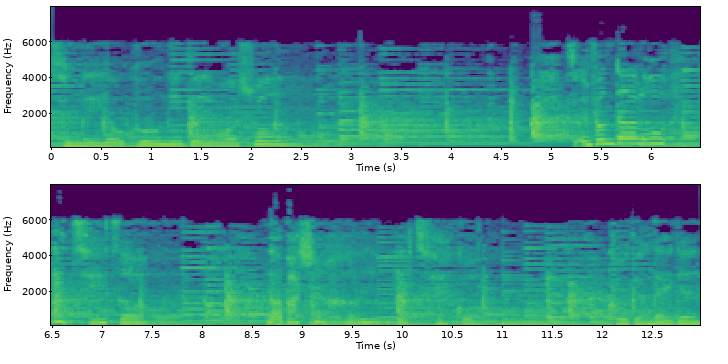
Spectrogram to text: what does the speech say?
心里有苦你对我说。前方大路一起走，哪怕是河一起过，哭点累点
